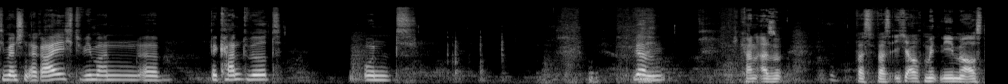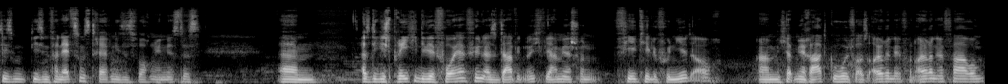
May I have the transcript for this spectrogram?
die Menschen erreicht, wie man äh, bekannt wird. Und ja. Also ich kann also, was, was ich auch mitnehme aus diesem, diesem Vernetzungstreffen dieses Wochenende ist, dass ähm, also die Gespräche, die wir vorher führen, also David und ich, wir haben ja schon viel telefoniert auch. Ähm, ich habe mir Rat geholt aus euren, von euren Erfahrungen.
